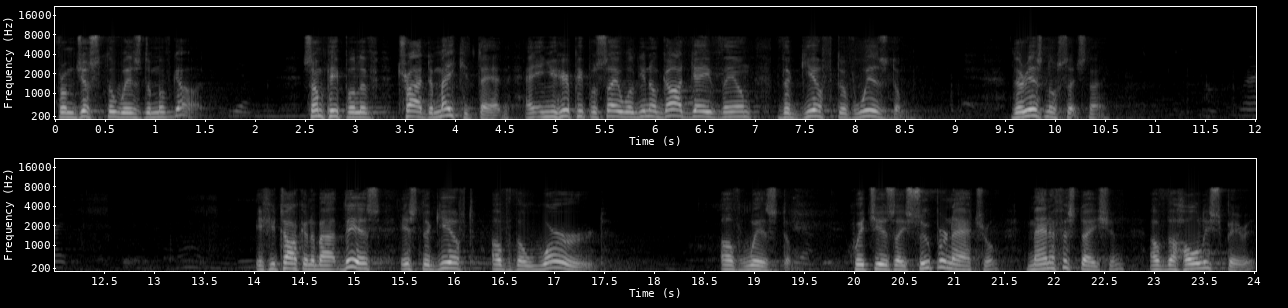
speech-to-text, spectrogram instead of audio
from just the wisdom of God. Some people have tried to make it that. And you hear people say, well, you know, God gave them the gift of wisdom. There is no such thing. If you're talking about this, it's the gift of the Word of wisdom, which is a supernatural manifestation of the Holy Spirit,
